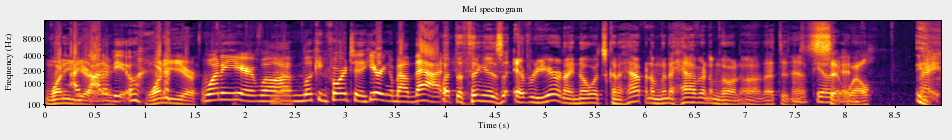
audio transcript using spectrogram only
One a year. I thought of you. One a year. One a year. Well, Yeah. I'm looking forward to hearing about that. But the thing is, every year, and I know what's going to happen. I'm going to have it. I'm going, oh, that didn't sit good. well. right.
